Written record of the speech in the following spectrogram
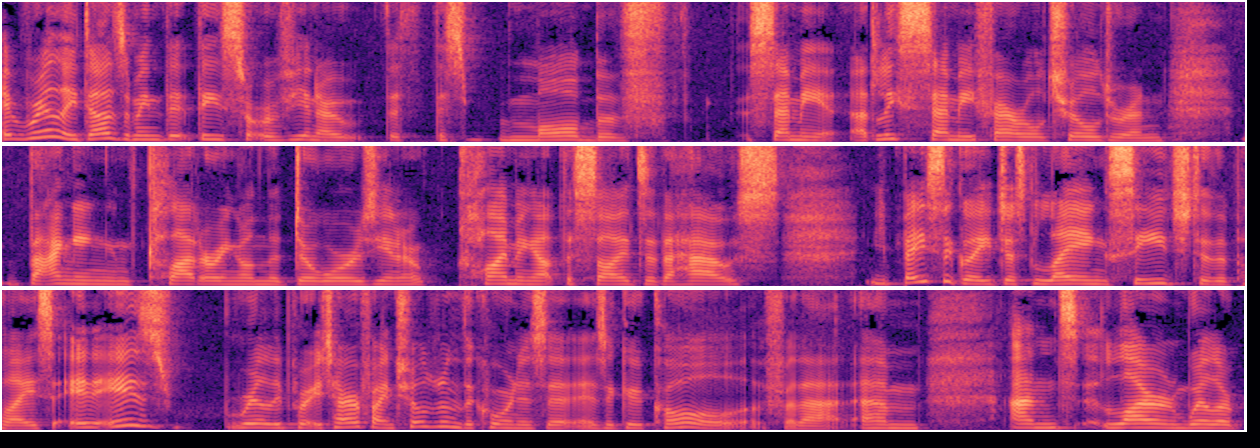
It really does. I mean, th- these sort of you know this, this mob of semi at least semi feral children banging and clattering on the doors you know climbing out the sides of the house basically just laying siege to the place it is really pretty terrifying children of the corn is a, is a good call for that um, and lyra and will are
